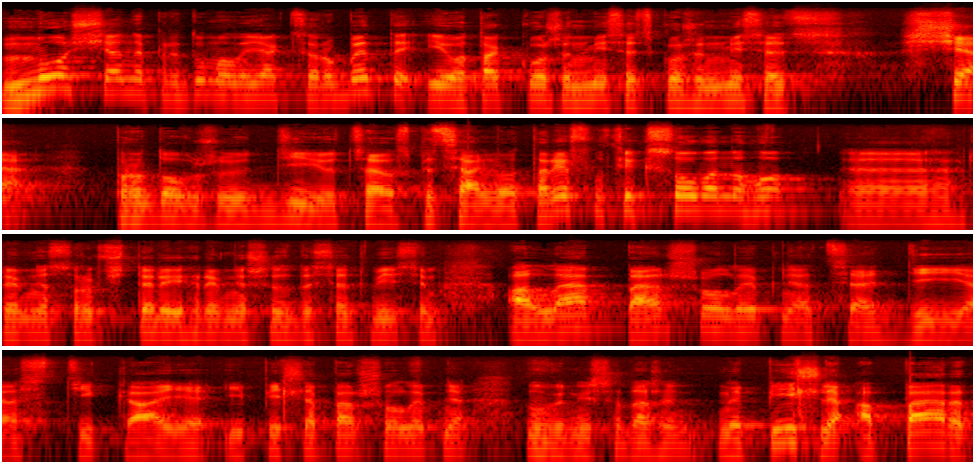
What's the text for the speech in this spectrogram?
Ну, ще не придумали, як це робити, і отак кожен місяць, кожен місяць ще продовжують дію цього спеціального тарифу фіксованого е, гривня 44 і гривня 68. Але 1 липня ця дія стікає. І після 1 липня, ну верніше, навіть не після, а перед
